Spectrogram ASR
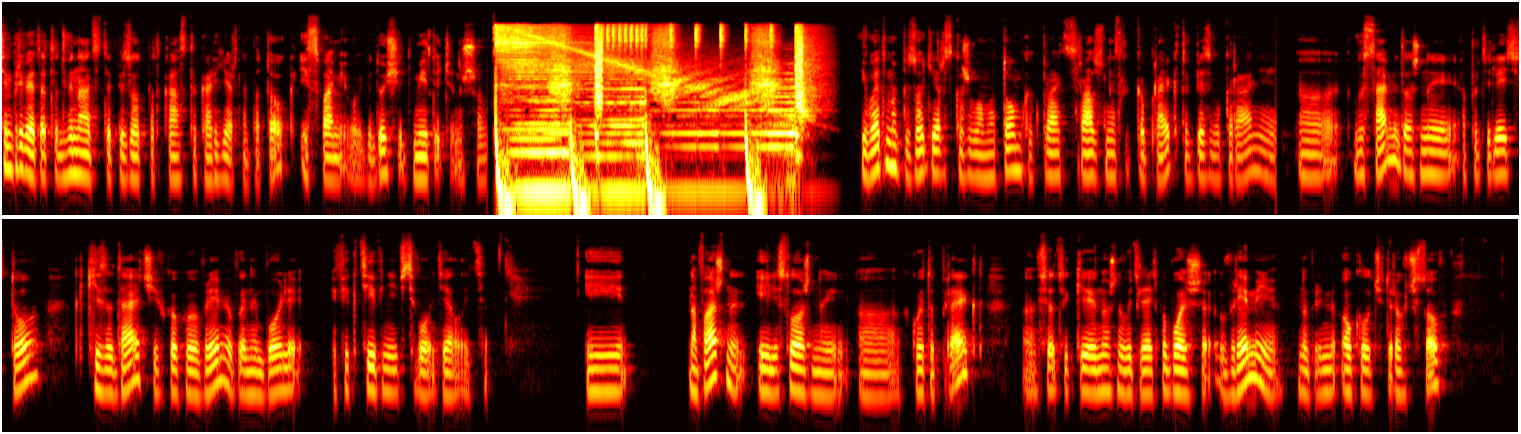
Всем привет, это 12 эпизод подкаста «Карьерный поток» и с вами его ведущий Дмитрий Чернышов. И в этом эпизоде я расскажу вам о том, как брать сразу несколько проектов без выгорания. Э, вы сами должны определить то, какие задачи и в какое время вы наиболее эффективнее всего делаете. И на важный или сложный э, какой-то проект э, все-таки нужно выделять побольше времени, например, около 4 часов,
